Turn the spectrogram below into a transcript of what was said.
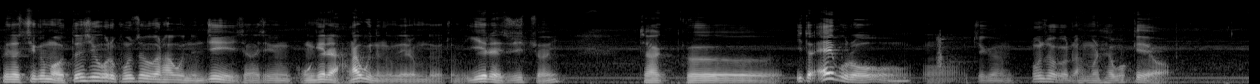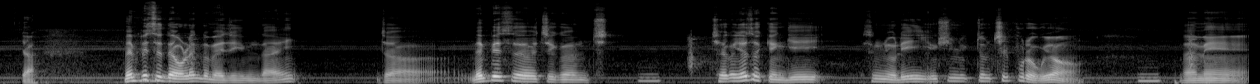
그래서 지금 어떤 식으로 분석을 하고 있는지 제가 지금 공개를 안 하고 있는 겁니다. 여러분들 좀 이해를 해 주십시오. 자, 그 일단 앱으로 어, 지금 분석을 한번 해볼게요. 자, 멤피스 대 올랜도 매직입니다. 자, 멤피스 지금 치- 최근 6경기 승률이 66.7%고요. 그다음에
